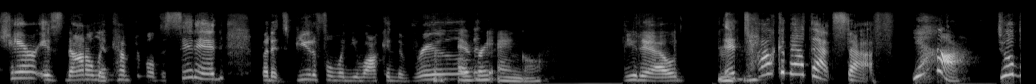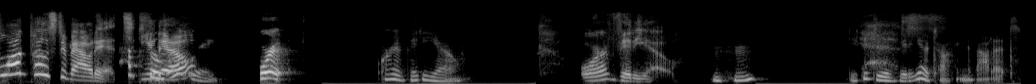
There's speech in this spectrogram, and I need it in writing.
chair is not only Yep. comfortable to sit in, but it's beautiful when you walk in the room, every angle. you know, and Mhm. talk about that stuff. Yeah. Do a blog post about it, you know, Absolutely. Or or a video. or a video. hmm You could do a video talking about it.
